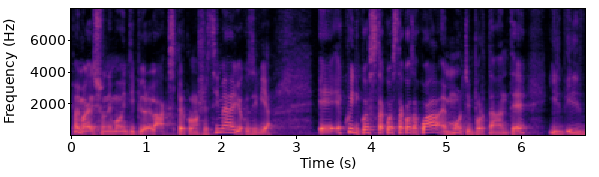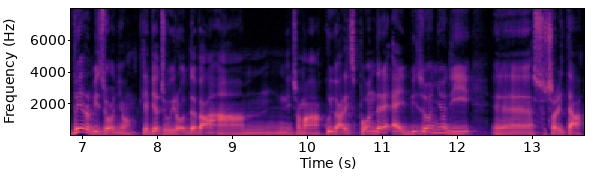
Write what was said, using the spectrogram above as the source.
poi magari ci sono dei momenti più relax per conoscersi meglio e così via. E, e quindi questa, questa, cosa qua è molto importante. Il, il vero bisogno che il viaggio We Road va a, mm, diciamo, a cui va a rispondere è il bisogno di eh, socialità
